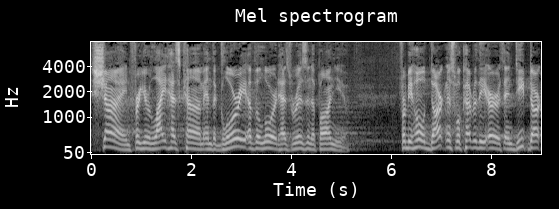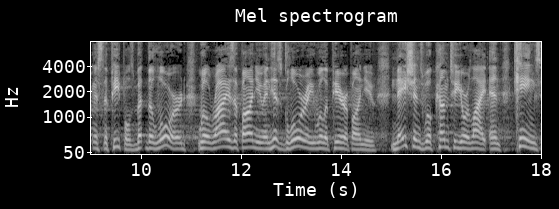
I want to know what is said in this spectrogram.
shine, for your light has come, and the glory of the Lord has risen upon you. For behold, darkness will cover the earth and deep darkness the peoples, but the Lord will rise upon you and his glory will appear upon you. Nations will come to your light and kings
